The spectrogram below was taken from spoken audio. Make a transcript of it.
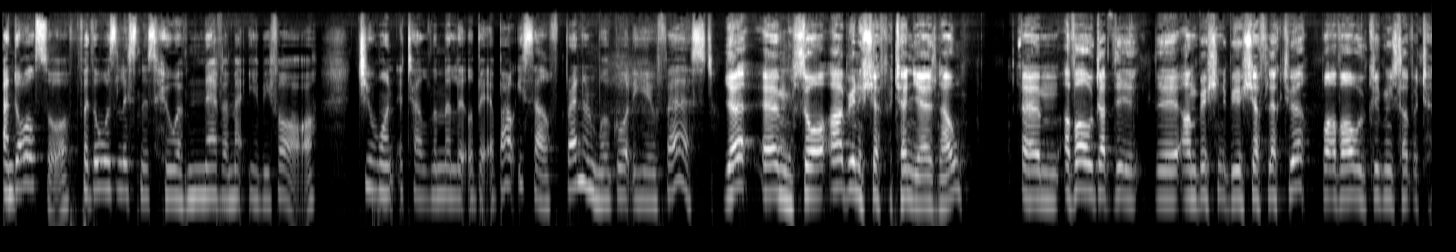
And also, for those listeners who have never met you before, do you want to tell them a little bit about yourself? Brennan, we'll go to you first. yeah, um, so I've been a chef for 10 years now. Um, I've always had the, the ambition to be a chef lecturer, but I've always given myself a, t-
